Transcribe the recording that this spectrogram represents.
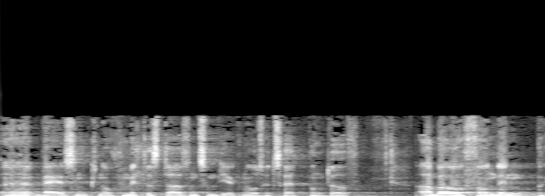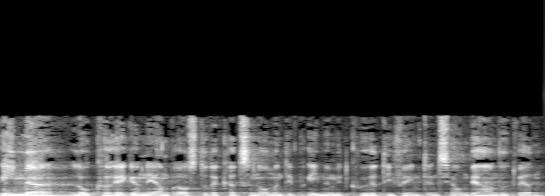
äh, weisen Knochenmetastasen zum Diagnosezeitpunkt auf aber auch von den primär lokoregionären Prostatakarzinomen, die primär mit kurativer Intention behandelt werden,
